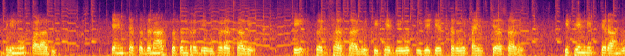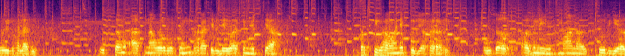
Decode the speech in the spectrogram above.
धेनू पाळावी. त्यांच्या सदनात स्वतंत्र देवघर असावे. ते स्वच्छ असावे. तिथे देवपूजेचे सर्व साहित्य असावे. तिथे नित्य रांगोळी घालावी. उत्तम आसनावर बसून घरातील देवाची नित्या भक्तिभावाने पूजा करावी. उदक अग्नी मानस सूर्य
